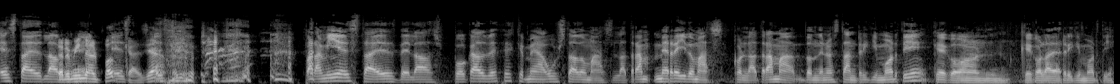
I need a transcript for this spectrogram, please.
esta es la. Termina el es- podcast, ya. es- para mí, esta es de las pocas veces que me ha gustado más. La trama, me he reído más con la trama donde no están Ricky y Morty que con, que con la de Ricky y Morty.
